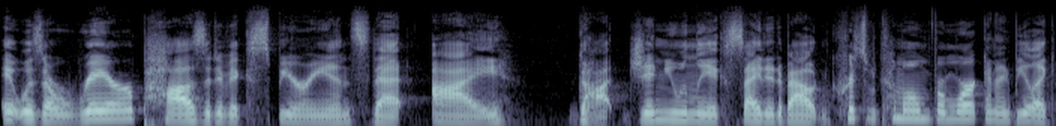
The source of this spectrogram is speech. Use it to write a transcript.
It was a rare positive experience that I got genuinely excited about. And Chris would come home from work and I'd be like,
